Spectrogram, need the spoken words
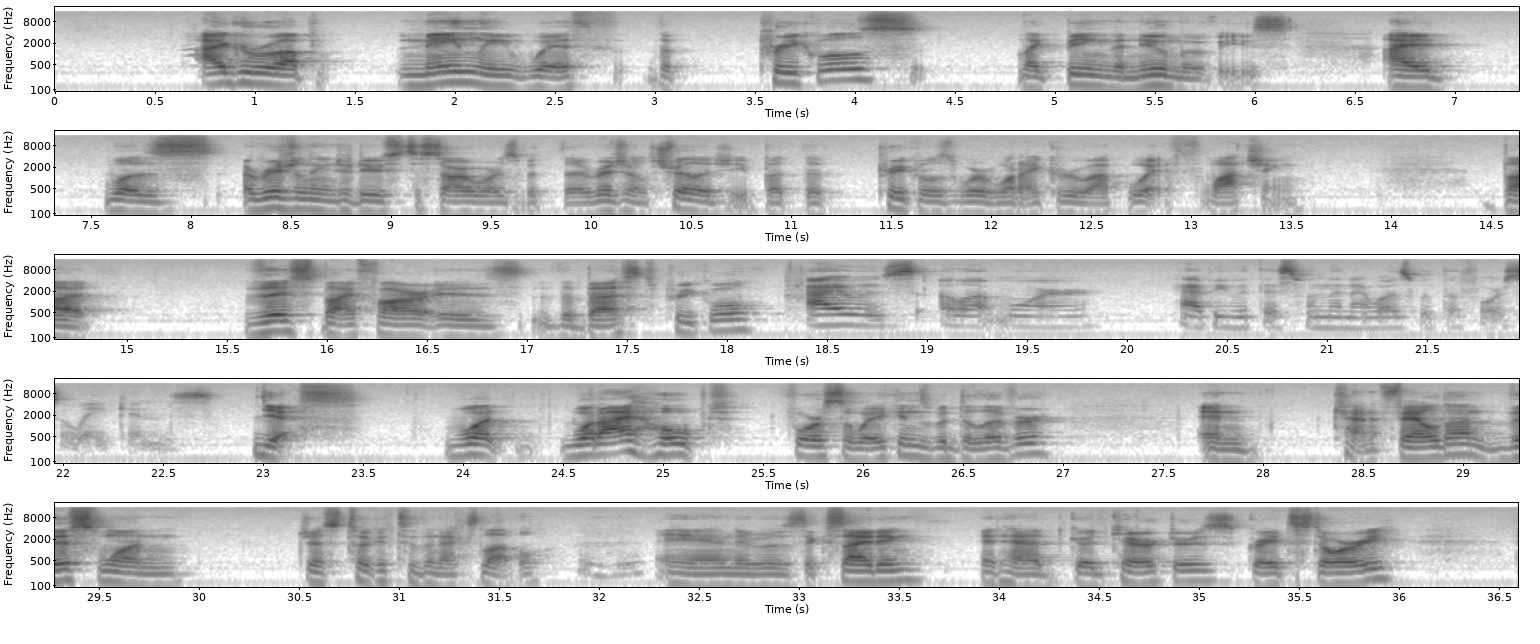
I grew up mainly with the prequels, like being the new movies. I was originally introduced to Star Wars with the original trilogy, but the prequels were what I grew up with watching. But this by far is the best prequel. I was a lot more happy with this one than I was with The Force Awakens. Yes. What what I hoped Force Awakens would deliver and kind of failed on, this one just took it to the next level. Mm-hmm. And it was exciting. It had good characters, great story,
